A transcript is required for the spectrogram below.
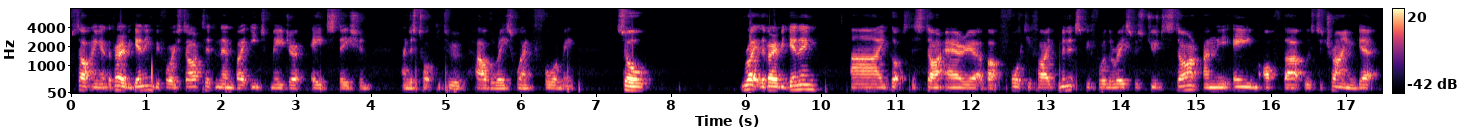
starting at the very beginning before I started and then by each major aid station and just talk you through how the race went for me. So right at the very beginning, I got to the start area about 45 minutes before the race was due to start, and the aim of that was to try and get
